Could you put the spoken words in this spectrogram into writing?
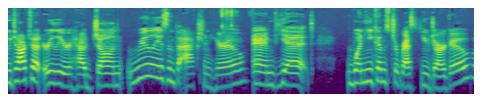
we talked about earlier how John really isn't the action hero and yet when he comes to rescue Dargo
